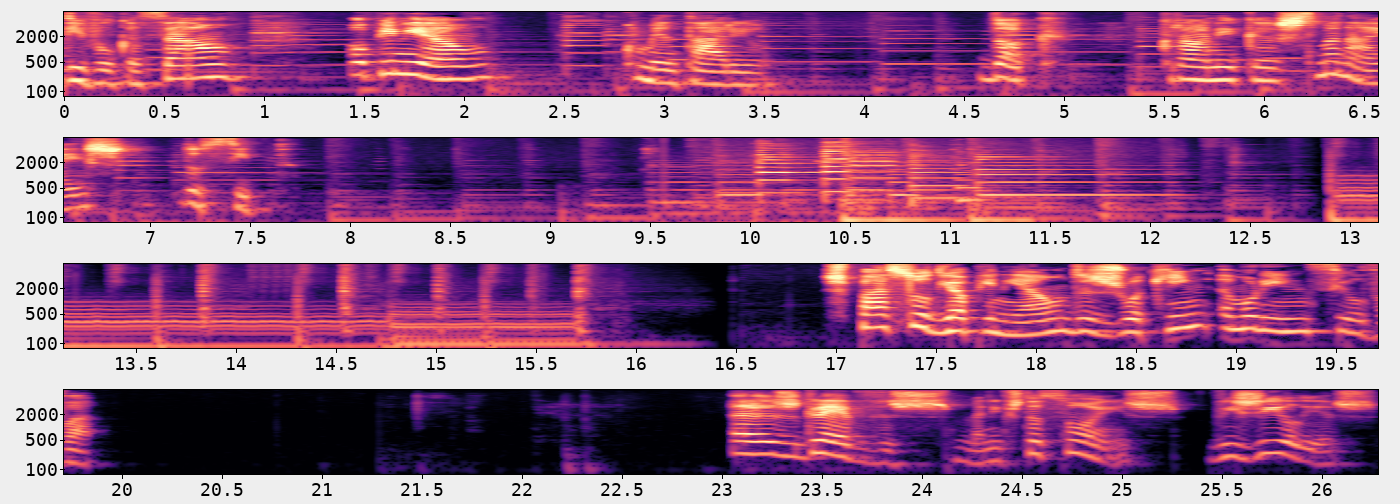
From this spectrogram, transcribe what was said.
Divulgação, opinião, comentário. DOC Crónicas Semanais do CIP. Espaço de opinião de Joaquim Amorim Silva. As greves, manifestações, vigílias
